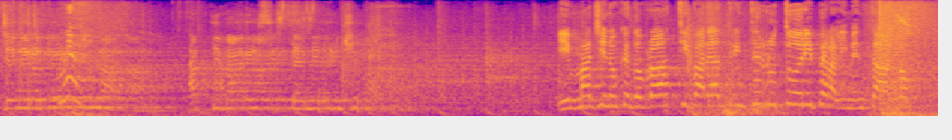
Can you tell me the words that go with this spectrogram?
Generatore Solana, attivare i sistemi principali. Immagino che dovrò attivare altri interruttori per alimentarlo.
